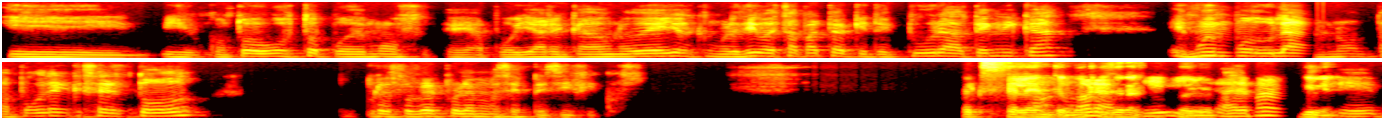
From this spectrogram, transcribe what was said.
y, con todo gusto podemos eh, apoyar en cada uno de ellos. Como les digo, esta parte de arquitectura técnica es muy modular, ¿no? Tampoco tiene que ser todo resolver problemas específicos. Excelente, muchas gracias. Y, además, eh,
